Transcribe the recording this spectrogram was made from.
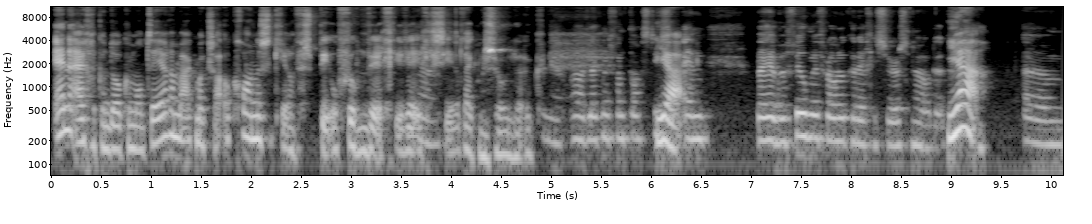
en eigenlijk een documentaire maken, maar ik zou ook gewoon eens een keer een speelfilm reg- regisseren. Dat lijkt me zo leuk. Ja, oh, het lijkt me fantastisch. Ja. En wij hebben veel meer vrolijke regisseurs nodig. Ja, Ehm,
